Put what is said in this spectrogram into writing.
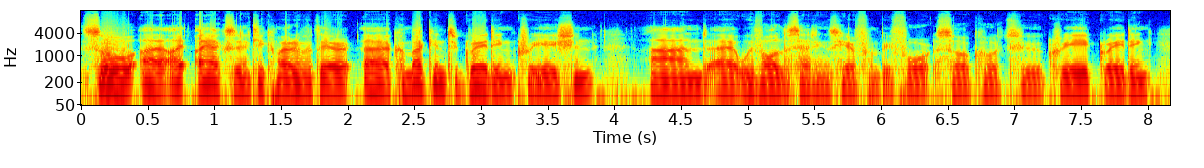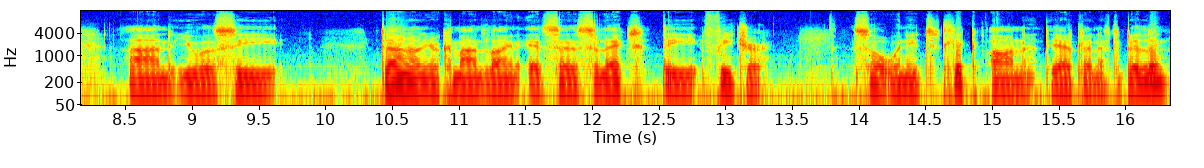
So uh, I, I accidentally come out of it there. Uh, come back into grading creation and uh, we've all the settings here from before. So go to create grading and you will see down on your command line it says select the feature. So we need to click on the outline of the building.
